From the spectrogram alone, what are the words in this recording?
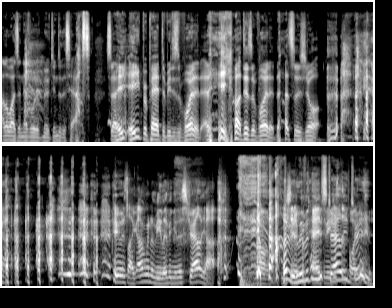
Otherwise, I never would have moved into this house. So he, he prepared to be disappointed, and he got disappointed. That's for sure. he was like, "I'm going to be living in Australia." Wrong. I'm living the prepared to be Australian dream.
